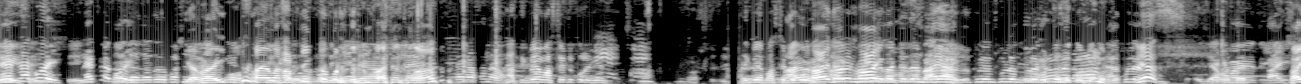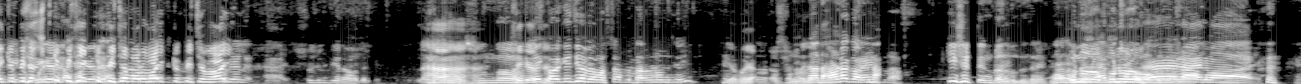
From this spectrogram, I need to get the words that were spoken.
নেকটা কই? নেকটা কই? ইয়া ভাই একটু ভাই আমার হাতে পরে ভাই তোমার। ভাই মাছটা কোলে নিন ভাই ধরেন ভাই। ভাই পিছে একটু পিছে একটু পিছে বড় ভাই একটু পিছে ভাই। সুযোগ দিয়ে না আমাদেরকে। হ্যাঁ হ্যাঁ সুন্দর। ঠিক আছে। কয় কেজি হবে মাছটা আপনার ধারণা অনুযায়ী? না ধারণা করেন না। কি শিট টেন প্লাস বলতেছেন পনেরো পনেরো। ভাই।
